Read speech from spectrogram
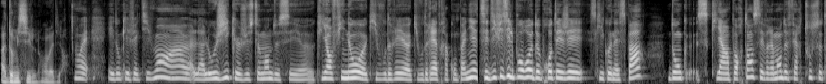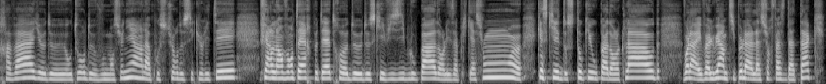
à domicile, on va dire. Ouais, et donc effectivement, hein, la logique justement de ces euh, clients finaux euh, qui, voudraient, euh, qui voudraient être accompagnés, c'est difficile pour eux de protéger ce qu'ils connaissent pas. Donc, ce qui est important, c'est vraiment de faire tout ce travail de, autour de, vous le mentionniez, hein, la posture de sécurité, faire l'inventaire peut-être de, de, ce qui est visible ou pas dans les applications, qu'est-ce qui est stocké ou pas dans le cloud. Voilà, évaluer un petit peu la, la surface d'attaque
